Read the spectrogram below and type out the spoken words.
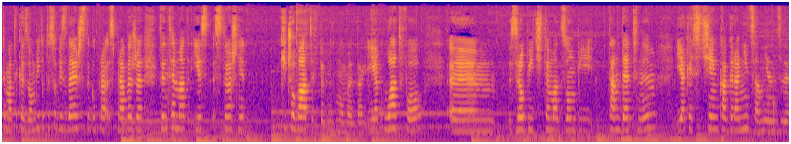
tematykę zombie, to ty sobie zdajesz z tego pra- sprawę, że ten temat jest strasznie kiczowaty w pewnych momentach i jak łatwo zrobić temat zombie tandetnym jaka jest cienka granica między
